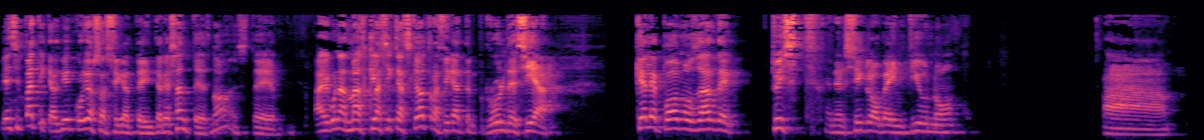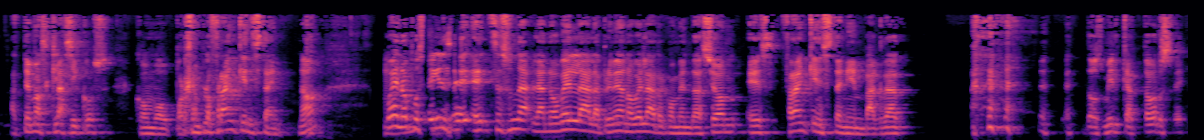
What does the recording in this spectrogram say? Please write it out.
bien simpáticas, bien curiosas, fíjate, interesantes, ¿no? Este, algunas más clásicas que otras. Fíjate, Rule decía, ¿qué le podemos dar de twist en el siglo XXI a, a temas clásicos? Como, por ejemplo, Frankenstein, ¿no? Bueno, pues fíjense, esta es una, la novela, la primera novela recomendación es Frankenstein en Bagdad, 2014,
